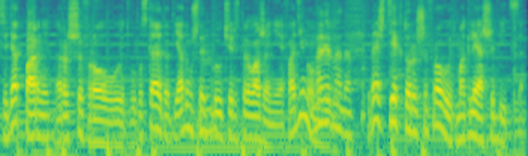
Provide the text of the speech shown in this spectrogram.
сидят парни, расшифровывают, выпускают это. Я думаю, что mm-hmm. это было через приложение F1. Наверное, да. Ты понимаешь, те, кто расшифровывают, могли ошибиться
